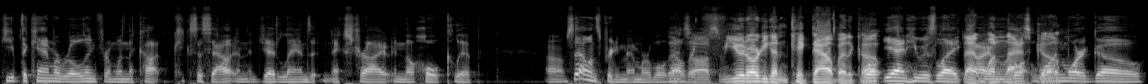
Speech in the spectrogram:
keep the camera rolling from when the cop kicks us out, and then Jed lands it next try in the whole clip. Um, so that one's pretty memorable. That That's was like awesome. You had already gotten kicked out by the cop. yeah, and he was like, That "All one last one, go." one more go.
